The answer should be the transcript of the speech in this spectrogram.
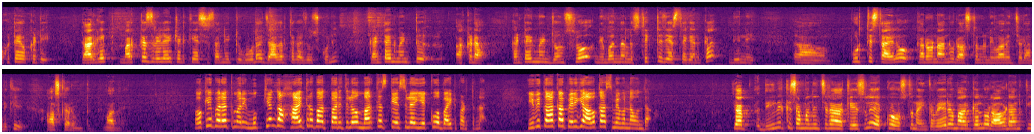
ఒకటే ఒకటి టార్గెట్ మర్కజ్ రిలేటెడ్ కేసెస్ అన్నిటి కూడా జాగ్రత్తగా చూసుకొని కంటైన్మెంట్ అక్కడ కంటైన్మెంట్ జోన్స్లో నిబంధనలు స్ట్రిక్ట్ చేస్తే కనుక దీన్ని పూర్తి స్థాయిలో కరోనాను రాష్ట్రంలో నివారించడానికి ఆస్కారం ఉంటుంది. మాదిరి. ఓకే భరత్ మరి ముఖ్యంగా హైదరాబాద్ పరిధిలో మర్కజ్ కేసులే ఎక్కువ బయటపడుతున్నాయి. ఇవి కాక పెరిగే అవకాశం ఏమన్నా ఉందా? దీనికి సంబంధించిన కేసులే ఎక్కువ వస్తున్నాయి. ఇంకా వేరే మార్గాల్లో రావడానికి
